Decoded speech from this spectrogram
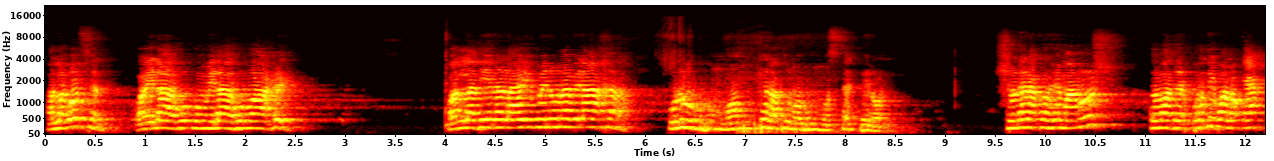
আল্লাহ বলছেন শুনে রাখো হে মানুষ, তোমাদের প্রতিপালক এক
